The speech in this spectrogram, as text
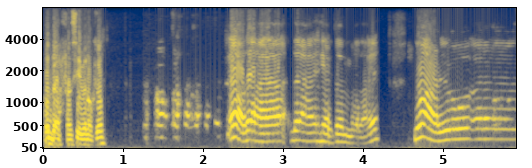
på defensiven også. Ja, det er, det er helt enig med deg i. Nå er det jo eh,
